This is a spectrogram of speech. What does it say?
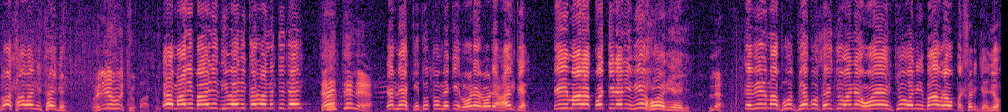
નો થવાની થઈ ગઈ. વરી હું છું પાછું એ મારી બાયડી દિવાળી કરવા નથી દઈ જઈ તી ને? એ મેં કીધું તો મેં કી રોડે રોડે હાલજે તે મારા કોતીડાની વીણ હોય રહેલી લે. તે વીણમાં ભૂત ભેગું થઈ ગયું અને હોયણ થયું અને બાવરા ઉપર ચડી ગયા. લ્યો.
